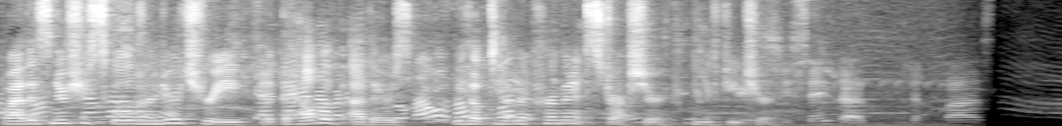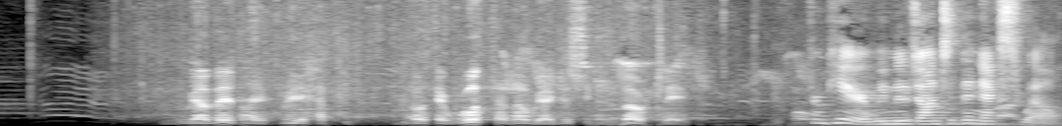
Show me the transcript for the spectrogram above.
While this nursery school is under a tree, with the help of others, we hope to have a permanent structure in the future. We are very, very happy because the water now we are using is very clean. From here, we moved on to the next well.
